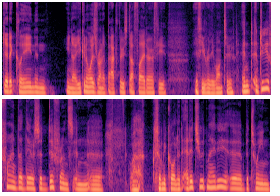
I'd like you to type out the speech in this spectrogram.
get it clean, and you know you can always run it back through stuff later if you if you really want to. And, and do you find that there's a difference in, uh, well, shall we call it attitude maybe, uh, between,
